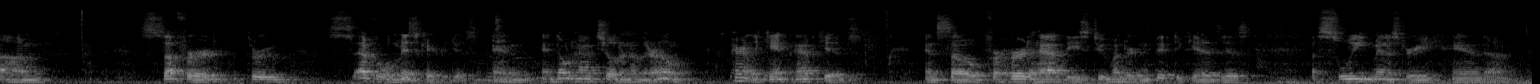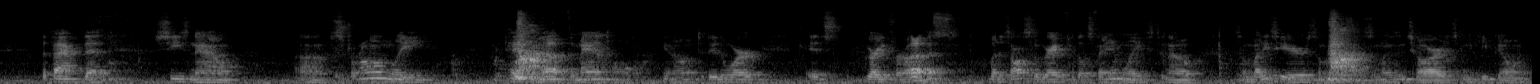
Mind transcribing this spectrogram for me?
um, suffered through several miscarriages and, and don't have children of their own. Apparently, can't have kids. And so, for her to have these 250 kids is a sweet ministry. And uh, the fact that she's now uh, strongly taken up the mantle, you know, to do the work, it's great for us, but it's also great for those families to know somebody's here, somebody, somebody's in charge, it's going to keep going.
